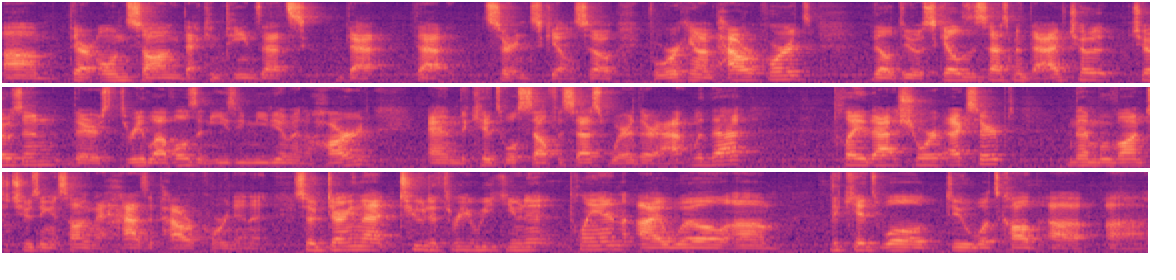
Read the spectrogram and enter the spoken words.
um, their own song that contains that that that certain skill. So if we're working on power chords, they'll do a skills assessment that I've cho chosen. There's three levels: an easy, medium, and a hard. And the kids will self-assess where they're at with that. Play that short excerpt, and then move on to choosing a song that has a power chord in it. So during that two to three week unit plan, I will, um, the kids will do what's called a, a,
